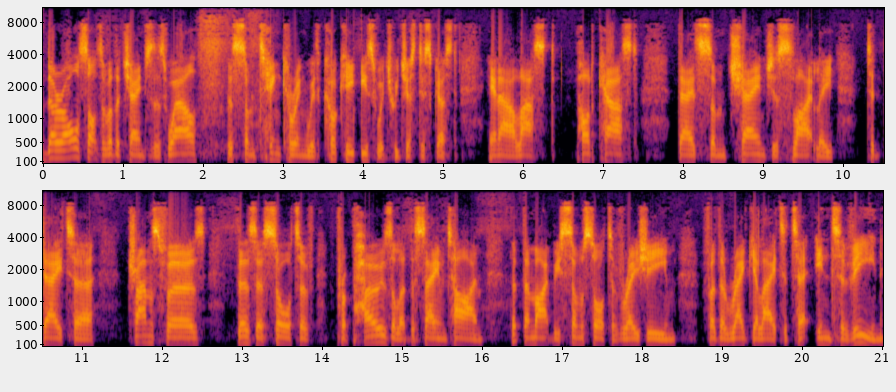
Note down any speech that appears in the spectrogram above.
There are all sorts of other changes as well. There's some tinkering with cookies, which we just discussed in our last podcast. There's some changes slightly to data transfers there's a sort of proposal at the same time that there might be some sort of regime for the regulator to intervene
